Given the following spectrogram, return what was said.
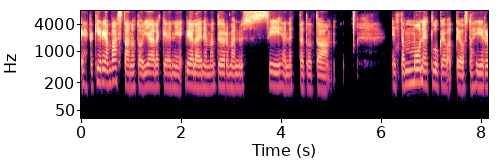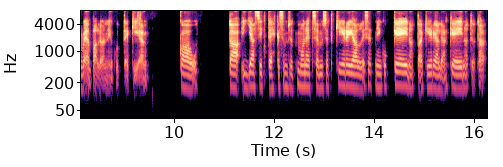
ehkä kirjan vastaanoton jälkeen niin vielä enemmän törmännyt siihen, että, tota, että monet lukevat teosta hirveän paljon niin kuin tekijän kautta. Ja sitten ehkä semmoiset monet semmoiset kirjalliset niin kuin keinot tai kirjailijan keinot, joita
